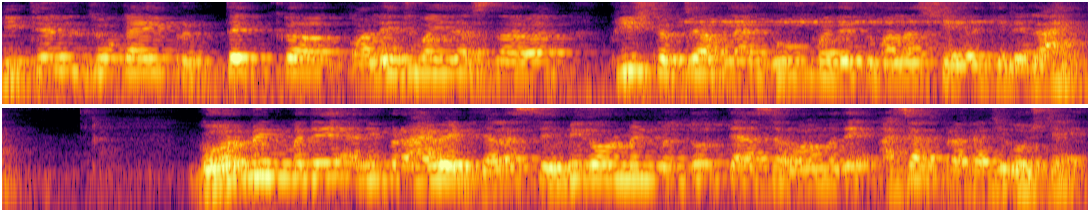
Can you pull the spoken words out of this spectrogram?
डिटेल जो काही प्रत्येक कॉलेज वाईज असणारा फी स्ट्रक्चर आपल्या ग्रुपमध्ये तुम्हाला शेअर केलेला आहे. गव्हर्नमेंटमध्ये आणि प्रायव्हेट ज्याला सेमी गव्हर्नमेंट म्हणतो त्या सर्वांमध्ये अशाच प्रकारची गोष्टी आहेत.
